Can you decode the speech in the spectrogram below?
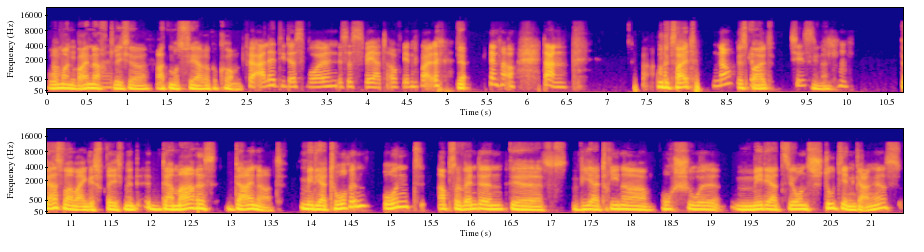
wo auf man weihnachtliche Fall. Atmosphäre bekommt. Für alle, die das wollen, ist es wert, auf jeden Fall. Ja. genau. Dann. Gute Zeit. No? Bis genau. bald. Tschüss. Das war mein Gespräch mit Damaris Deinert, Mediatorin und Absolventin des Viatrina Hochschul Mediationsstudienganges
